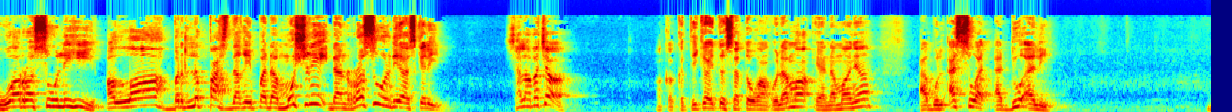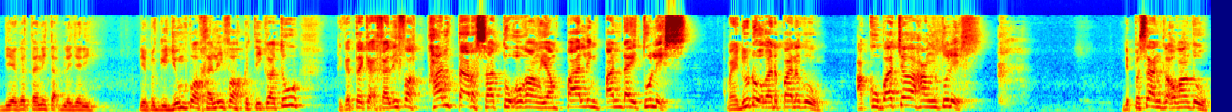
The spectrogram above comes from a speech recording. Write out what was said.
wa rasulihi Allah berlepas daripada musyrik dan rasul dia sekali. Salah baca. Maka ketika itu satu orang ulama yang namanya Abul Aswad Ad-Du'ali dia kata ni tak boleh jadi. Dia pergi jumpa khalifah ketika tu, dia kata kat khalifah, hantar satu orang yang paling pandai tulis. Main duduk kat depan aku. Aku baca, hang tulis. Dia pesan kat orang tu,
